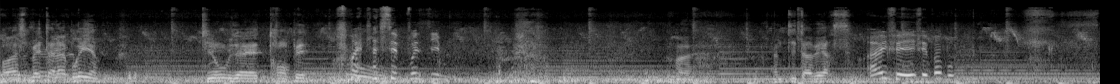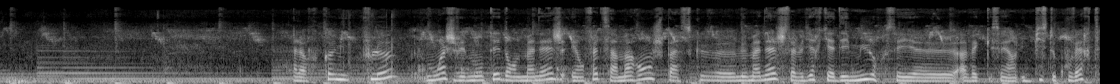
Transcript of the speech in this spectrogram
On va se mettre à l'abri. hein. Sinon vous allez être trempés. Ouais, là, c'est possible. Un petit averse. Ah, il fait, il fait pas beau. Alors comme il pleut, moi je vais monter dans le manège et en fait ça m'arrange parce que euh, le manège ça veut dire qu'il y a des murs, c'est euh, avec c'est une piste couverte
